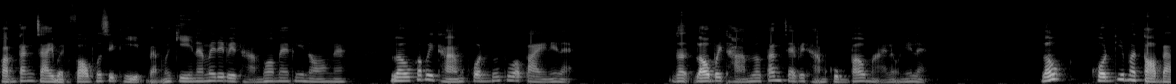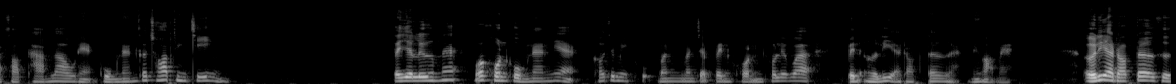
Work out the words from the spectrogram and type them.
ความตั้งใจแบบ fall positive แบบเมื่อกี้นะ ไม่ได้ไปถามพ่อแม่พี่น้องนะ เราก็ไปถามคนทั่ว ๆ ไปนี่แหละ เราไปถามเราตั้งใจไปถามกลุ่มเป้าหมายเรานี่แหละ แล้วคนที่มาตอบแบบสอบถามเราเนี่ย กลุ่มนั้นก็ชอบจริง ๆ แต่อย่าลืมนะว่าคนกลุ่มนั้นเนี่ยเขาจะมีมันมันจะเป็นคนเขาเรียกว่าเป็น early adopter อะนึกออกไหม early adopter คือ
